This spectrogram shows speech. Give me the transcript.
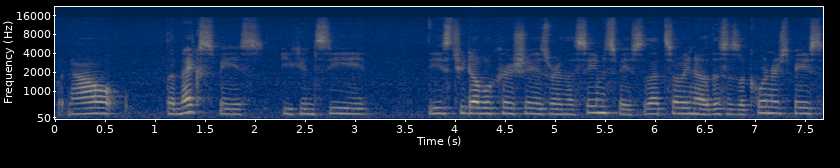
But now the next space you can see these two double crochets are in the same space, so that's how we know this is a corner space,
